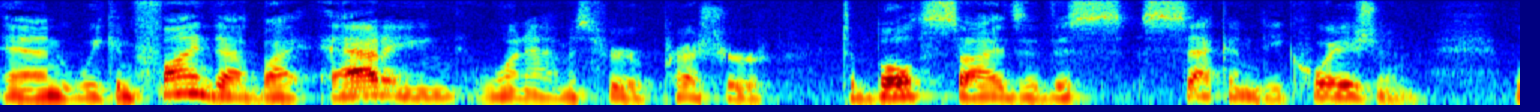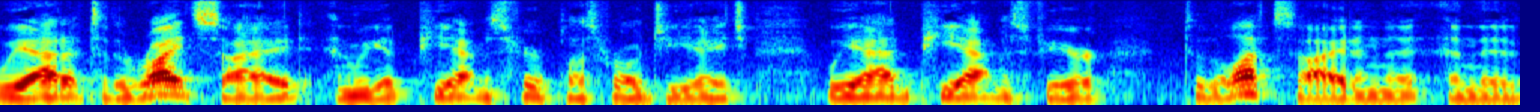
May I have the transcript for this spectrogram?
And we can find that by adding one atmosphere of pressure to both sides of this second equation. We add it to the right side and we get P atmosphere plus rho GH. We add P atmosphere to the left side and the, and the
